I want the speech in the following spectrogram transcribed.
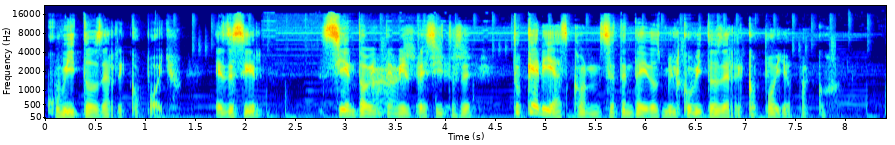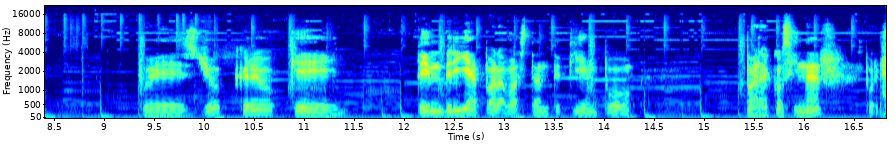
cubitos de rico pollo. Es decir, 120 mil ah, pesitos. ¿eh? ¿Tú querías con 72 mil cubitos de rico pollo, Paco? Pues yo creo que tendría para bastante tiempo para cocinar. Porque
